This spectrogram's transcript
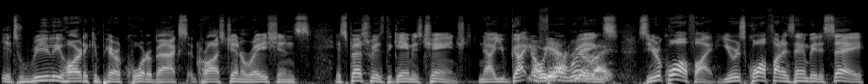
it's really hard to compare quarterbacks across generations, especially as the game has changed. Now, you've got your oh, four yeah, rings, right. so you're qualified. You're as qualified as anybody to say.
